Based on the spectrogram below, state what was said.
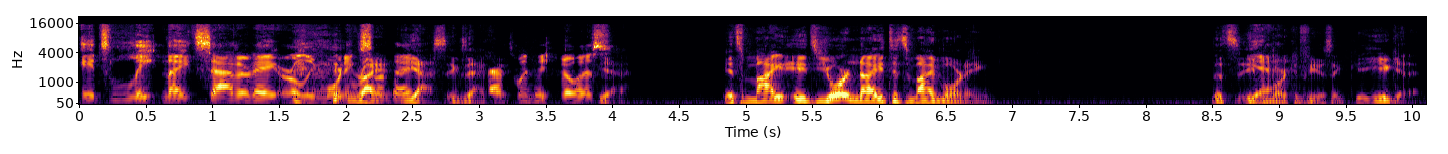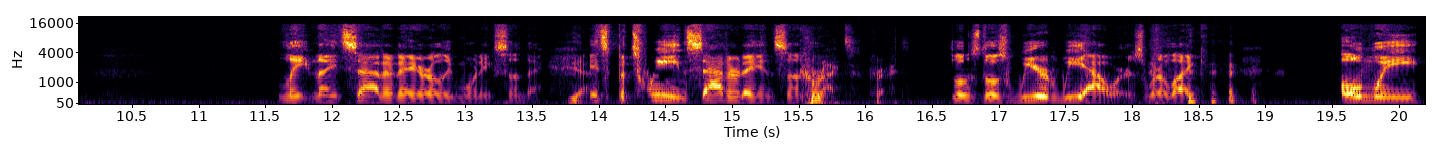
it's late night Saturday, early morning right. Sunday. Yes, exactly. That's when this show is. Yeah. It's my it's your night, it's my morning. That's even Yeah. more confusing. You- You get it. Late night Saturday, early morning Sunday. Yeah. It's between Saturday and Sunday. Correct. Correct. Those those weird wee hours where like only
